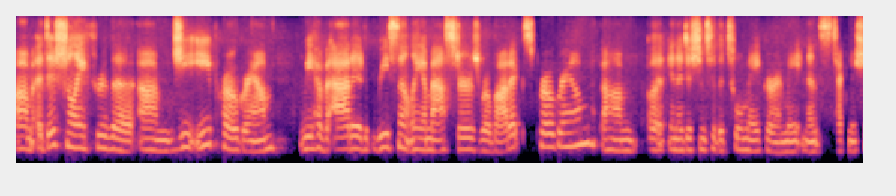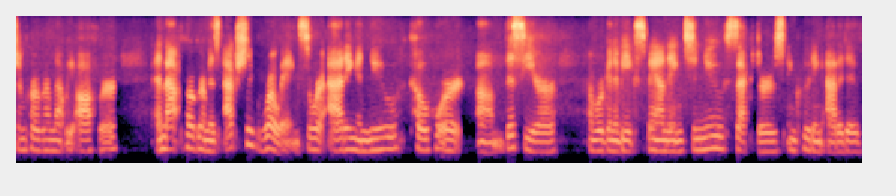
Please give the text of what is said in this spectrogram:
Um, additionally, through the um, GE program, we have added recently a master's robotics program um, uh, in addition to the toolmaker and maintenance technician program that we offer. And that program is actually growing. So we're adding a new cohort um, this year and we're going to be expanding to new sectors, including additive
